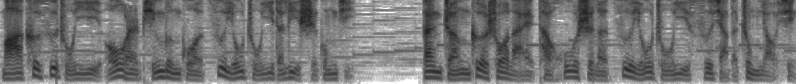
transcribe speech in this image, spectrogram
马克思主义偶尔评论过自由主义的历史功绩，但整个说来，他忽视了自由主义思想的重要性。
